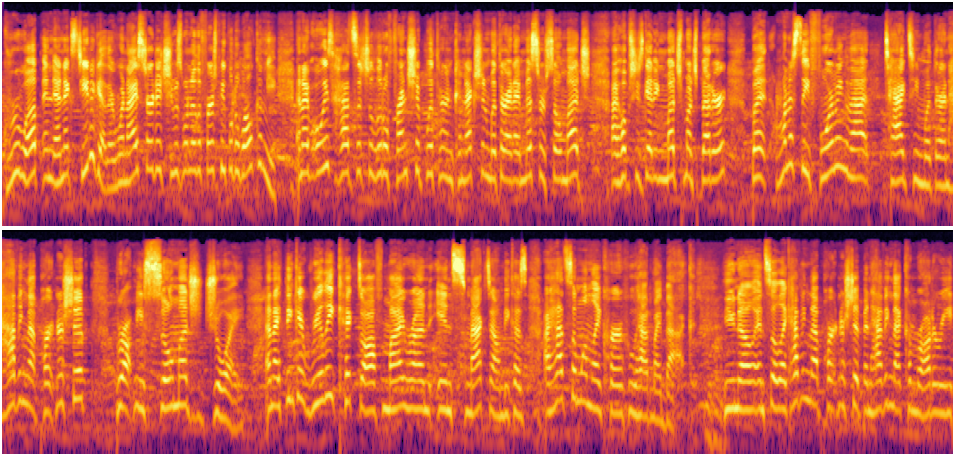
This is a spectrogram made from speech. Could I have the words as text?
grew up in NXT together. When I started, she was one of the first people to welcome me. And I've always had such a little friendship with her and connection with her, and I miss her so much. I hope she's getting much, much better. But honestly, forming that tag team with her and having that partnership brought me so much joy. And I think it really kicked off my run in SmackDown because I had someone like her who had my back, mm-hmm. you know? And so, like, having that partnership and having that camaraderie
